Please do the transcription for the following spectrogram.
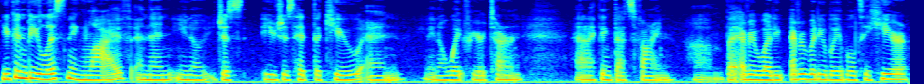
you can be listening live and then, you know, just you just hit the queue and, you know, wait for your turn. And I think that's fine. Um, but everybody everybody will be able to hear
